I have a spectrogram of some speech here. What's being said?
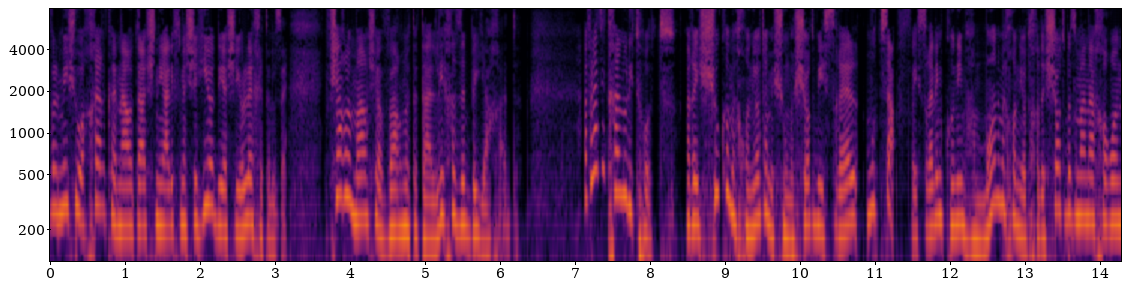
אבל מישהו אחר קנה אותה שנייה לפני שהיא הודיעה שהיא הולכת על זה. אפשר לומר שעברנו את התהליך הזה ביחד. אבל אז התחלנו לתהות, הרי שוק המכוניות המשומשות בישראל מוצף, הישראלים קונים המון מכוניות חדשות בזמן האחרון,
